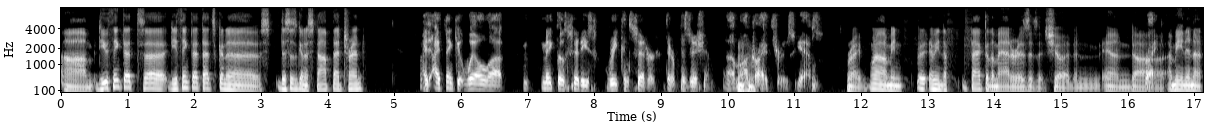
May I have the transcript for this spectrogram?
um, do you think that? Uh, do you think that that's gonna? This is gonna stop that trend? I, I think it will uh, make those cities reconsider their position um, mm-hmm. on drive-throughs. Yes. Right. Well, I mean, I mean, the fact of the matter is, is it should, and and uh, right. I mean, in a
